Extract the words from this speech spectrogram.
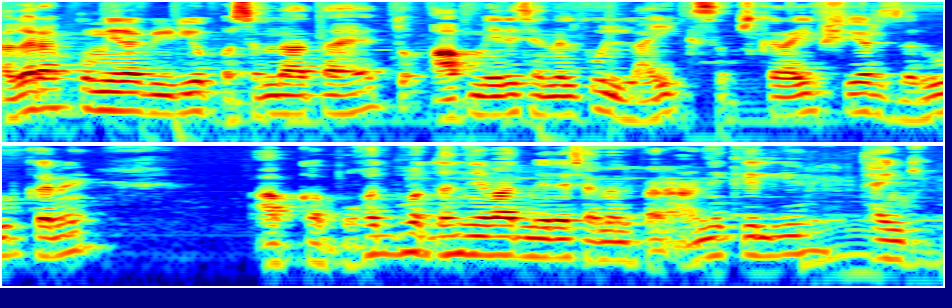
अगर आपको मेरा वीडियो पसंद आता है तो आप मेरे चैनल को लाइक, सब्सक्राइब, शेयर ज़रूर करें। आपका बहुत बहुत धन्यवाद मेरे चैनल पर आने के लिए। Thank you.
